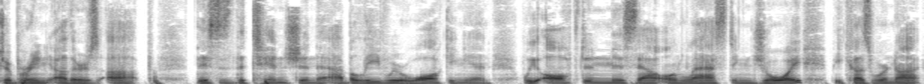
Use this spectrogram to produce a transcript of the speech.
to bring others up? This is the tension that I believe we're walking in. We often miss out on lasting joy because we're not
